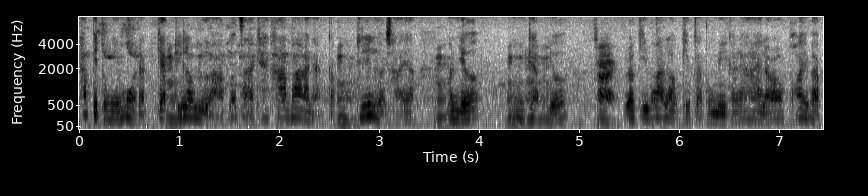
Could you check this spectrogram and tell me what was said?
ถ้าปิดตรงนี้หมดอะแก็บอืมที่เราเหลือเพื่อจ่ายแค่ค่าบ้านอะกับอืมที่เหลือใช้อะอืม มันเยอะอืมมีแก็บเยอะใช่ เราคิดว่าเราเก็บจากตรงนี้ก็ได้ แล้วเราค่อยแบบ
